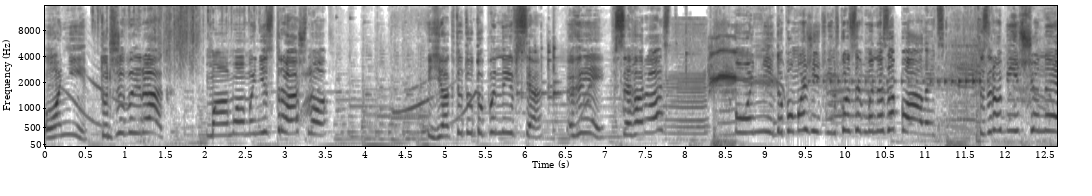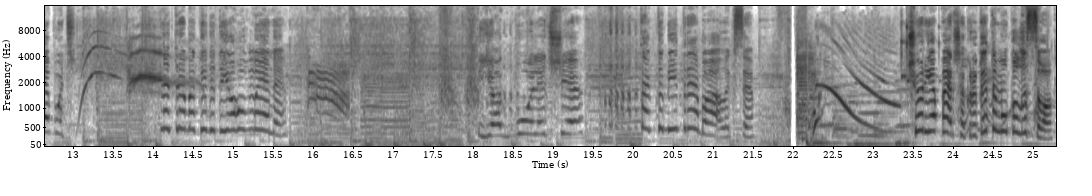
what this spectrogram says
О, ні, тут живий рак. Мамо, мені страшно. Як ти тут опинився? Гей, все гаразд? О, ні, допоможіть, він вкусив мене за палець. Зробіть щонебудь. Не треба кидати його в мене. Як боляче. Так тобі і треба, Алексе. Чур я перша крутитиму колесо.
